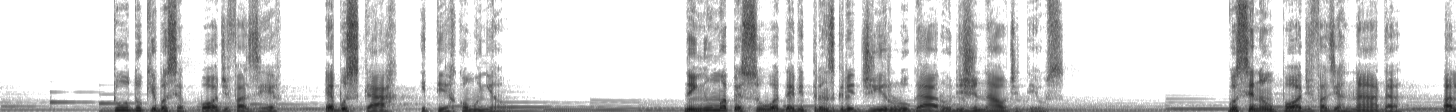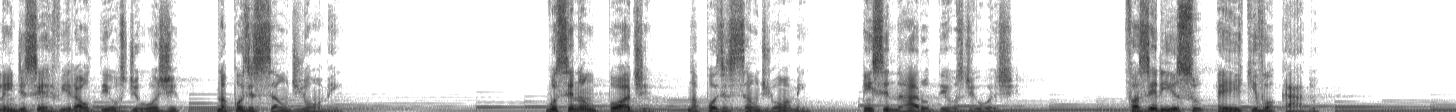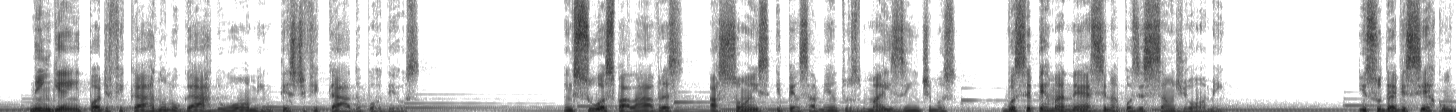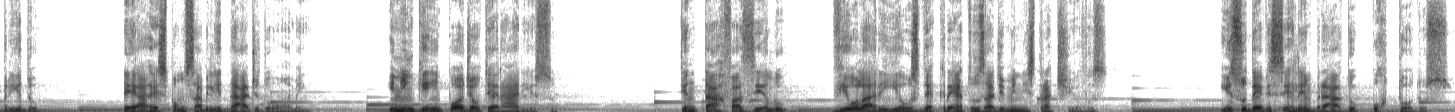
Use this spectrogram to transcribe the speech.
Tudo o que você pode fazer é buscar e ter comunhão. Nenhuma pessoa deve transgredir o lugar original de Deus. Você não pode fazer nada além de servir ao Deus de hoje na posição de homem. Você não pode, na posição de homem, ensinar o Deus de hoje. Fazer isso é equivocado. Ninguém pode ficar no lugar do homem testificado por Deus. Em suas palavras, ações e pensamentos mais íntimos, você permanece na posição de homem. Isso deve ser cumprido. É a responsabilidade do homem. E ninguém pode alterar isso tentar fazê-lo violaria os decretos administrativos. Isso deve ser lembrado por todos.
